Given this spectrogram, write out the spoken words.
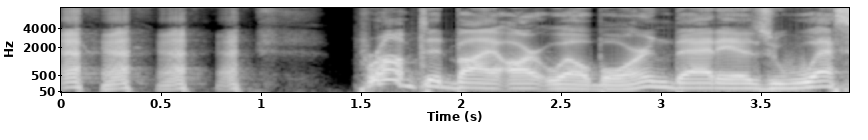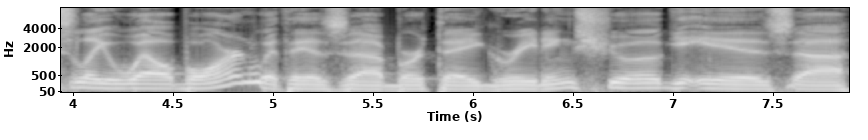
Shug. Prompted by Art Wellborn, that is Wesley Wellborn with his uh, birthday greetings. Shug is uh,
